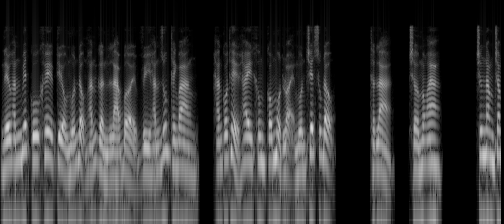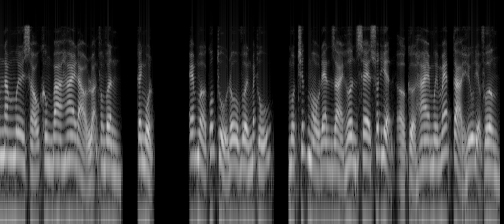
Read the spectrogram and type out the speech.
Nếu hắn biết cố khê kiều muốn động hắn gần là bởi vì hắn giúp thanh bang, hắn có thể hay không có một loại muốn chết xúc động. Thật là, chờ mong a. À. Chương 556032 đảo loạn phong vân, canh một. Em mở quốc thủ đô vườn bách thú, một chiếc màu đen dài hơn xe xuất hiện ở cửa 20 mét tả hữu địa phương.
